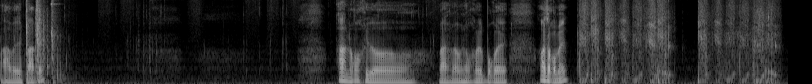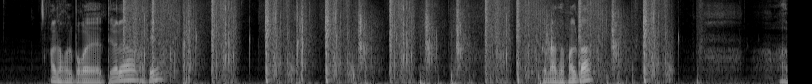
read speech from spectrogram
A ver, ¿para qué? Ah, no he cogido... Vamos a coger un poco de... Vamos a comer. Vamos a coger un poco de tierra aquí. Que me hace falta. La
